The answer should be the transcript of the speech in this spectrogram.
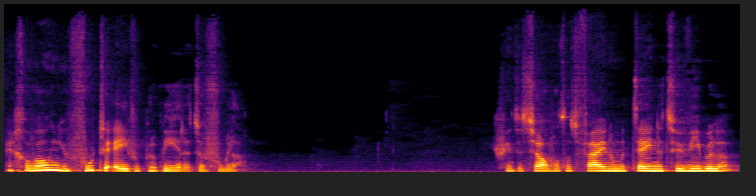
En gewoon je voeten even proberen te voelen. Ik vind het zelf altijd fijn om mijn tenen te wiebelen.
